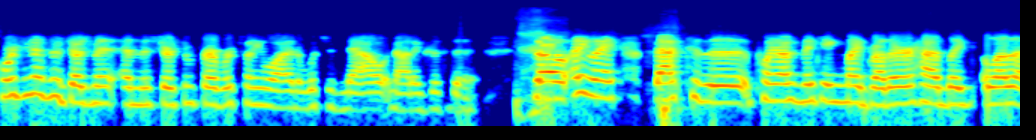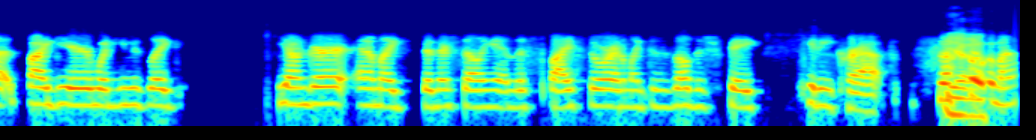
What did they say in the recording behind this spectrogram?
Quarantine has no judgment, and the shirt's from Forever 21, which is now non-existent. So anyway, back to the point I was making. My brother had like a lot of that spy gear when he was like younger, and I'm like, then they're selling it in the spy store, and I'm like, this is all just fake kitty crap. So Yeah. am I, am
